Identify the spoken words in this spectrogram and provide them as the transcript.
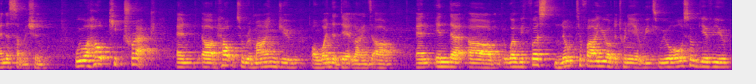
and the submission. We will help keep track and uh, help to remind you on when the deadlines are and in that, um, when we first notify you of the 28 weeks, we will also give you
